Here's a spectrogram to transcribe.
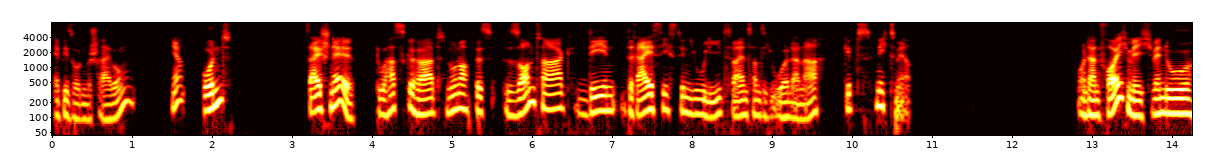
Episodenbeschreibung. Ja, und sei schnell. Du hast gehört, nur noch bis Sonntag, den 30. Juli, 22 Uhr danach, gibt's nichts mehr. Und dann freue ich mich, wenn du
